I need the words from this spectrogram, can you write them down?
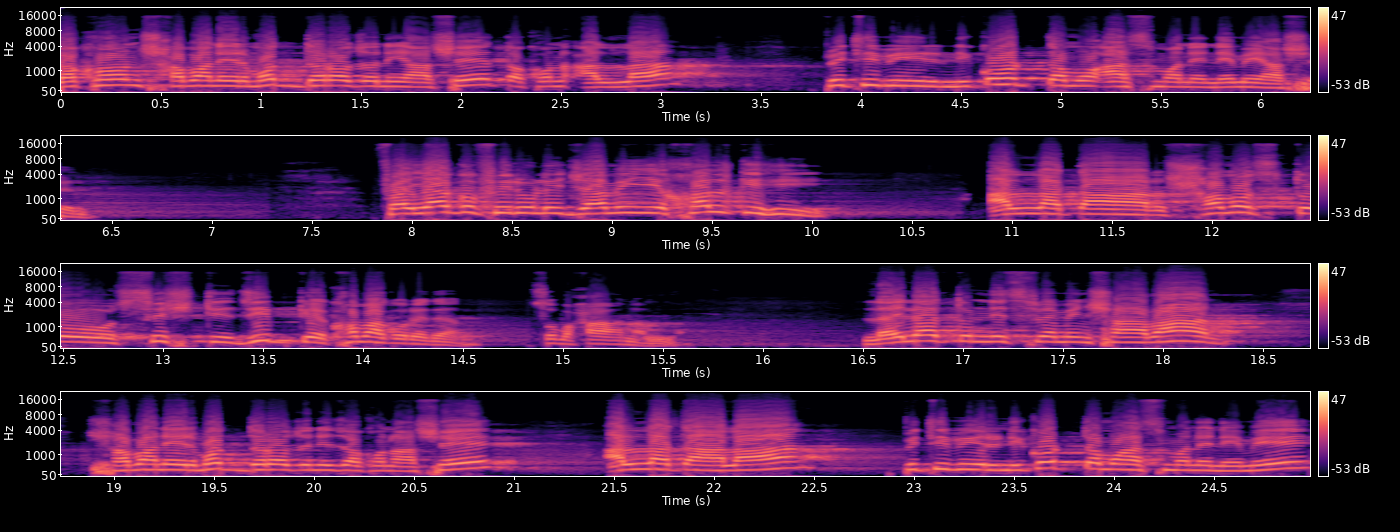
যখন সাবানের মধ্য রজনী আসে, তখন আল্লাহ পৃথিবীর নিকটতম আসমানে নেমে আসেন। ফায়াগফিরুলি জামি খলকিহি। আল্লাহ তার সমস্ত সৃষ্টি জীবকে ক্ষমা করে দেন। সুবহান আল্লাহ লাইলাতুন নিসফে মিন শাবান। শাবানের মধ্য রজনী যখন আসে, আল্লাহ তাআলা পৃথিবীর নিকটতম আসমানে নেমে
